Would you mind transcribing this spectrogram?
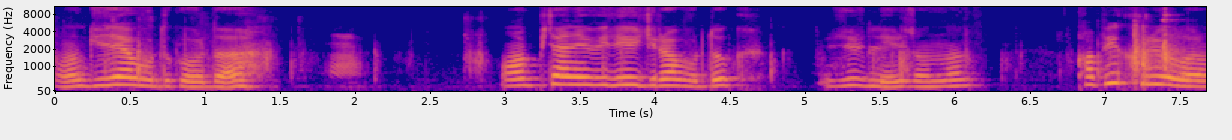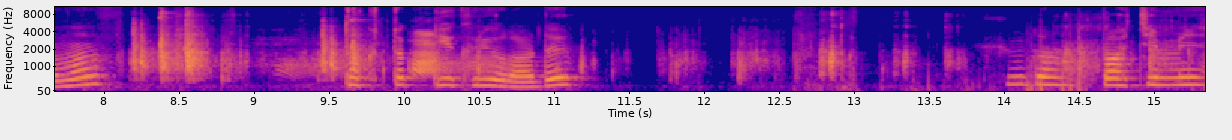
Ama güzel vurduk orada. Ama bir tane villager'a vurduk. Özür dileriz ondan. Kapıyı kırıyorlar ama. Tak tak diye kırıyorlardı. Şuradan bahçemiz.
